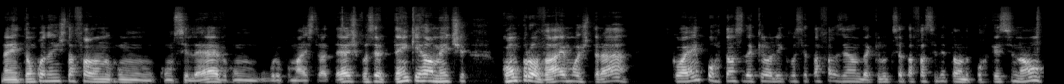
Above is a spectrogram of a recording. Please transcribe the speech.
Né? Então, quando a gente está falando com, com o com um grupo mais estratégico, você tem que realmente comprovar e mostrar qual é a importância daquilo ali que você está fazendo, daquilo que você está facilitando, porque senão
